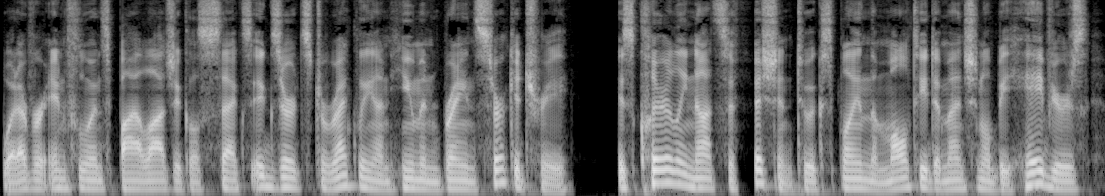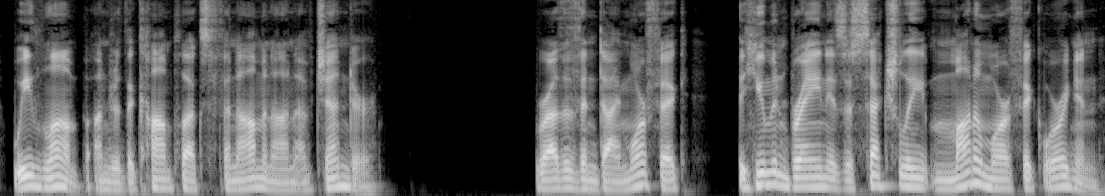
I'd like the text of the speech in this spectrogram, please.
Whatever influence biological sex exerts directly on human brain circuitry is clearly not sufficient to explain the multidimensional behaviors we lump under the complex phenomenon of gender. Rather than dimorphic, the human brain is a sexually monomorphic organ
